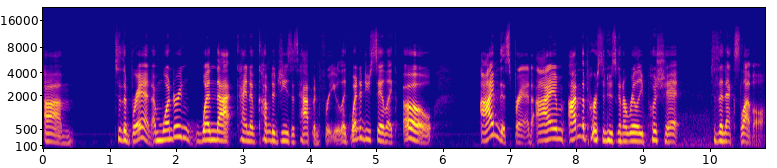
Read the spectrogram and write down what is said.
um, to the brand. I'm wondering when that kind of come to Jesus happened for you. Like, when did you say, like, oh, I'm this brand. I'm I'm the person who's going to really push it to the next level.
